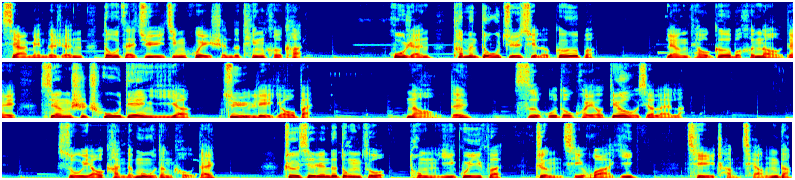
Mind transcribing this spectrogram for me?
下面的人都在聚精会神的听和看，忽然，他们都举起了胳膊，两条胳膊和脑袋像是触电一样剧烈摇摆，脑袋似乎都快要掉下来了。苏瑶看得目瞪口呆，这些人的动作统一规范，整齐划一，气场强大，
